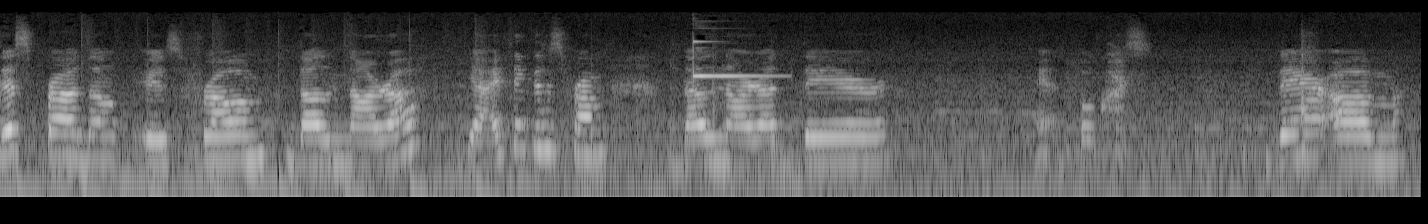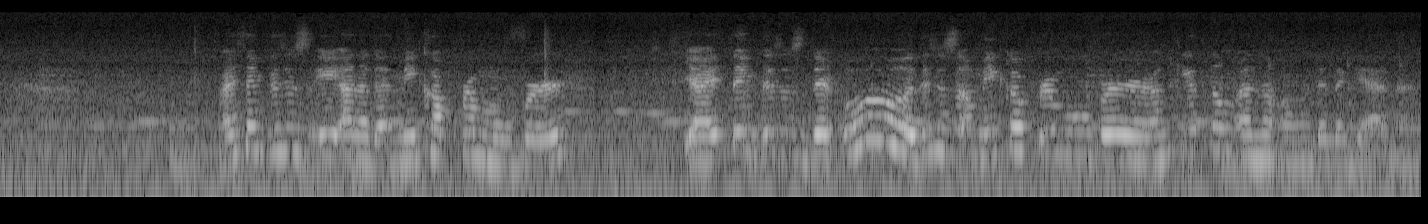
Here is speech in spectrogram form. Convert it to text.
This product is from Dalnara. Yeah, I think this is from Dalnara. Their, ayan, focus. Their, um, I think this is a, ano din, makeup remover. Yeah, I think this is their, oh, this is a makeup remover. Ang cute ng, ano, oh, dalagyanan.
